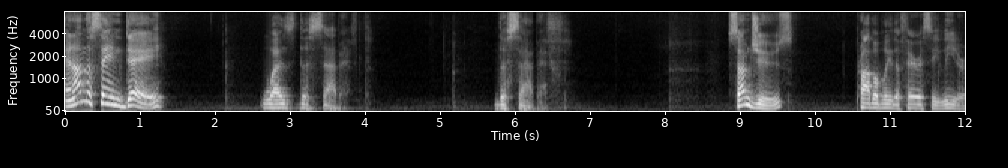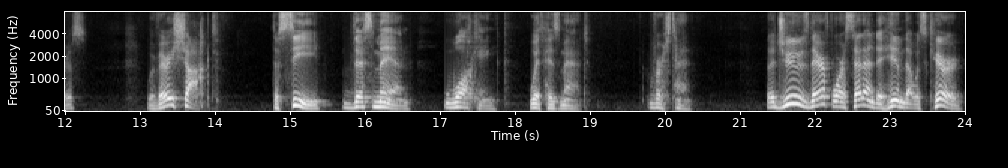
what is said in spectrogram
And on the same day was the Sabbath. The Sabbath. Some Jews, probably the Pharisee leaders, were very shocked to see this man walking with his mat. Verse 10. The Jews therefore said unto him that was cured,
